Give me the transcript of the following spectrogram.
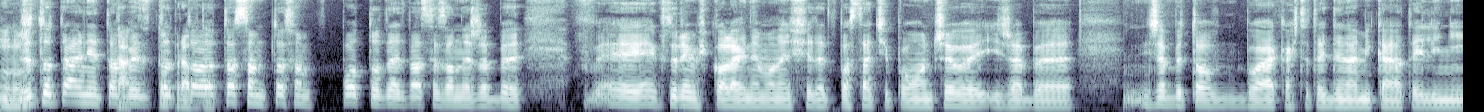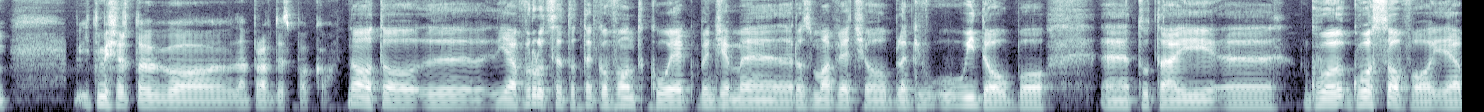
Mhm. Że totalnie to, tak, by, to, to, to, to, są, to są po to te dwa sezony, żeby w e, którymś kolejnym one się te postaci połączyły i żeby, żeby to była jakaś tutaj dynamika na tej linii i myślę, że to by było naprawdę spoko. No to y, ja wrócę do tego wątku, jak będziemy rozmawiać o Black Widow, bo y, tutaj y, głosowo ja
